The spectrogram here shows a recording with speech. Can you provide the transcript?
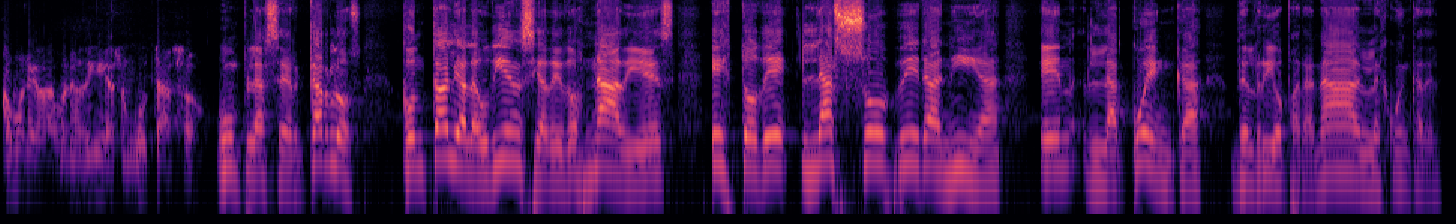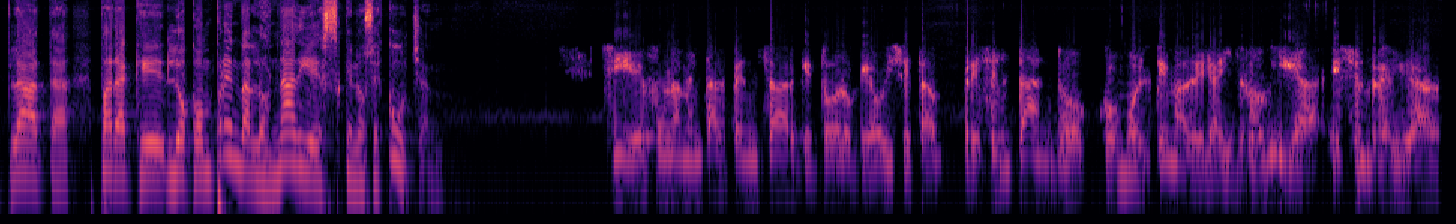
¿Cómo le va? Buenos días, un gustazo. Un placer. Carlos, contale a la audiencia de Dos Nadies esto de la soberanía en la cuenca del río Paraná, en la cuenca del Plata, para que lo comprendan los nadies que nos escuchan. Sí, es fundamental pensar que todo lo que hoy se está presentando como el tema de la hidrovía es en realidad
